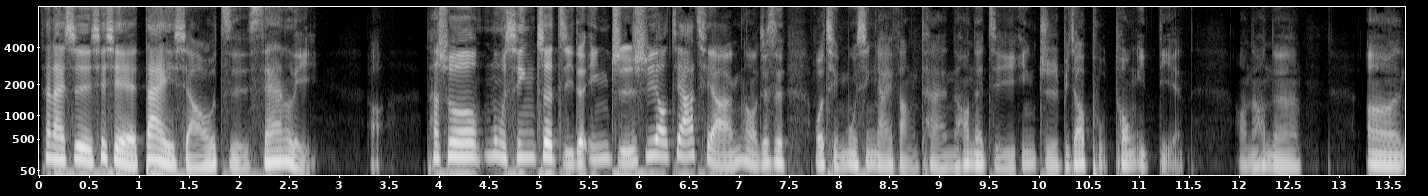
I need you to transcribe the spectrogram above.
再来是谢谢戴小子 Sally。他说木星这集的音质需要加强哦，就是我请木星来访谈，然后那集音质比较普通一点哦，然后呢，嗯、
